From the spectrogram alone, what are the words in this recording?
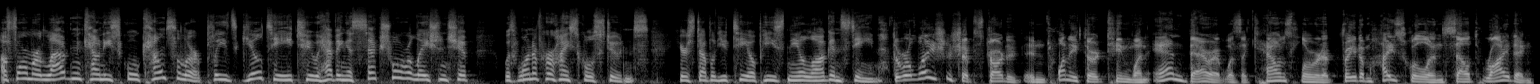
A former Loudoun County school counselor pleads guilty to having a sexual relationship with one of her high school students. Here's WTOP's Neil Augenstein. The relationship started in 2013 when Ann Barrett was a counselor at Freedom High School in South Riding.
